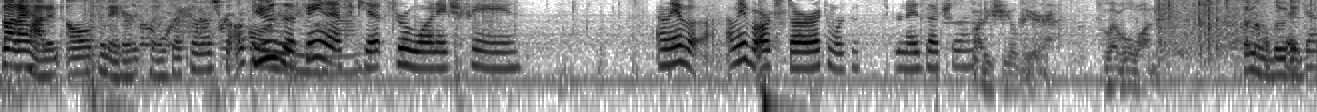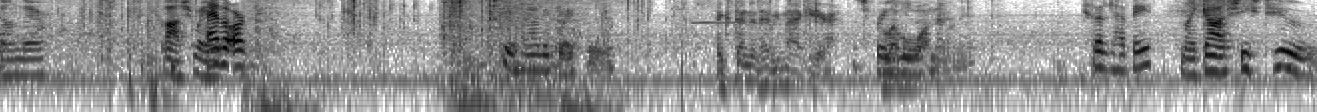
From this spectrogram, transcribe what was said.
Thought I had an alternator because that's how much the alternator. Use a is. Phoenix kit for 1 HP. I only have a I only have an Arc Star. I can work with grenades actually. Body shield here. Level one. Someone looted take it. down there. Gosh, wait. I have an Arc. You have a rifle. Extended heavy mag here. That's for Level you. one. on. Extended heavy. My gosh, these two.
